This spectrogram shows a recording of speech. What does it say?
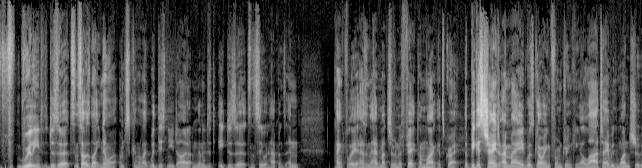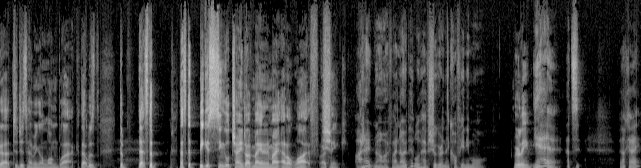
f- really into the desserts, and so I was like, you know what? I'm just gonna like with this new diet, I'm gonna just eat desserts and see what happens. And thankfully, it hasn't had much of an effect. I'm like, it's great. The biggest change I made was going from drinking a latte with one sugar to just having a long black. That was the that's the that's the biggest single change I've made in my adult life. I think. I don't know if I know people who have sugar in their coffee anymore. Really? Yeah, that's okay.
